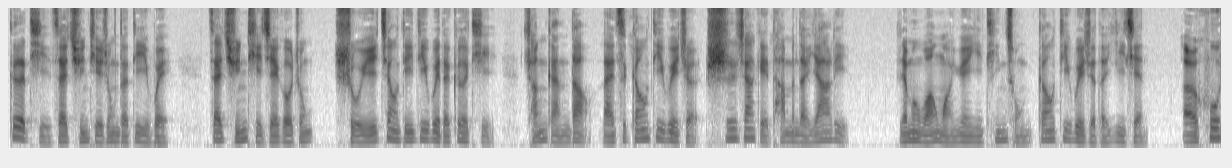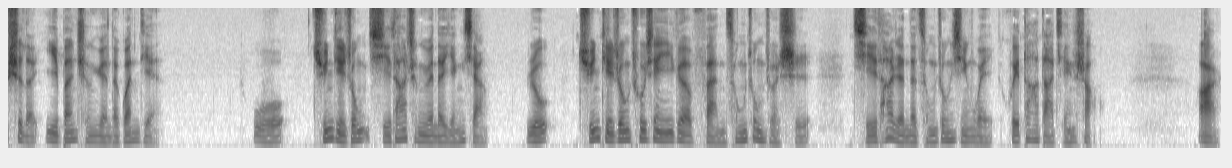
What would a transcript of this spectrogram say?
个体在群体中的地位，在群体结构中，属于较低地位的个体常感到来自高地位者施加给他们的压力。人们往往愿意听从高地位者的意见，而忽视了一般成员的观点。五、群体中其他成员的影响，如群体中出现一个反从众者时，其他人的从众行为会大大减少。二、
